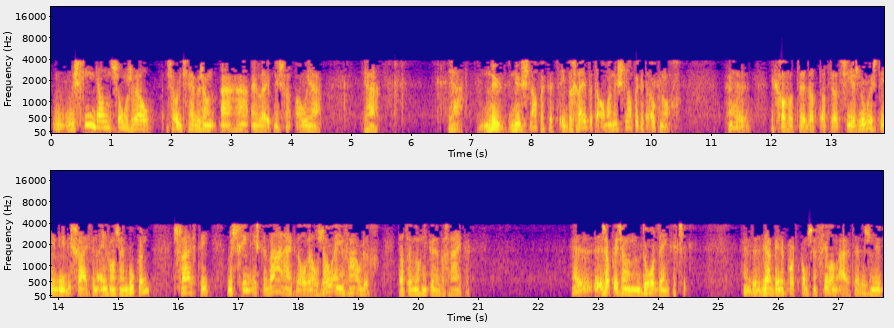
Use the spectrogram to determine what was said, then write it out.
misschien dan soms wel zoiets hebben, zo'n aha-erlevenis van, oh ja, ja, ja, nu, nu snap ik het. Ik begreep het al, maar nu snap ik het ook nog. ik geloof dat, eh, dat, dat, dat C.S. Lewis, die, die, die schrijft in een van zijn boeken, schrijft hij, misschien is de waarheid wel, wel zo eenvoudig dat we hem nog niet kunnen begrijpen. Dat is ook weer zo'n doordenkertje. Ja, binnenkort komt zijn film uit, hè, dus nu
